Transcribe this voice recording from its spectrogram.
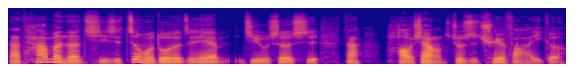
那他们呢，其实这么多的这些基础设施，那好像就是缺乏一个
